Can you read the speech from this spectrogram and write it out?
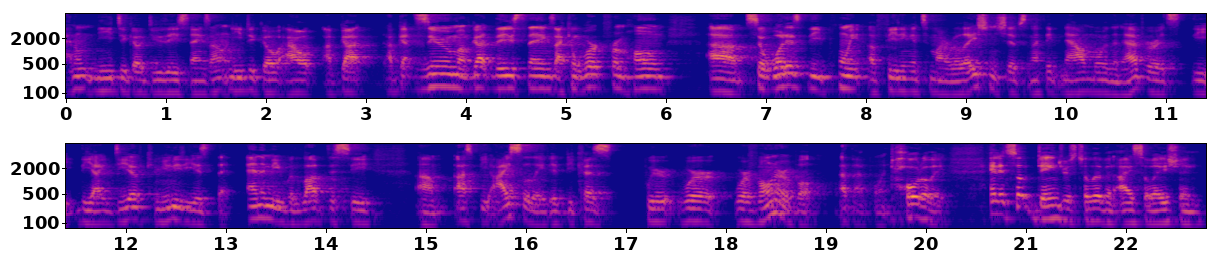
i don't need to go do these things. I don't need to go out. I've got i've got zoom. I've got these things. I can work from home. Uh, so what is the point of feeding into my relationships? And i think now more than ever it's the the idea of community is the enemy. Would love to see um, us be isolated because we're we're we're vulnerable. Totally. And it's so dangerous to live in isolation.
